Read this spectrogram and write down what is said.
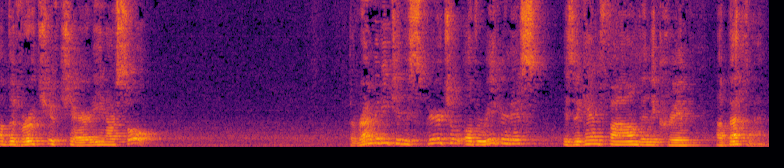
of the virtue of charity in our soul. The remedy to this spiritual overeagerness is again found in the crib of Bethlehem.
